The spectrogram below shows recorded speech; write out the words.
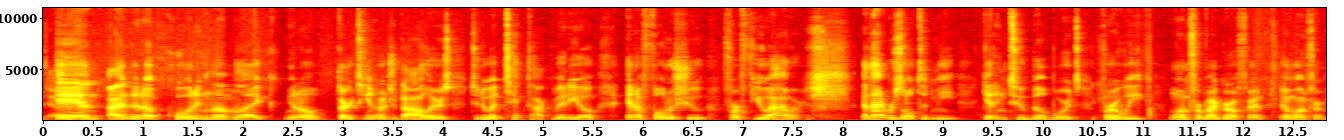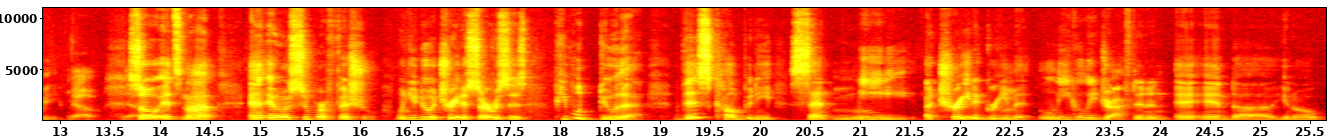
Yeah. and I ended up quoting them like you know thirteen hundred dollars to do a TikTok video and a photo shoot for a few hours, and that resulted me getting two billboards for a week, one for my girlfriend and one for me. Yeah. yeah. So it's not, and it was superficial. When you do a trade of services, people do that. This company sent me a trade agreement, legally drafted and and uh, you know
